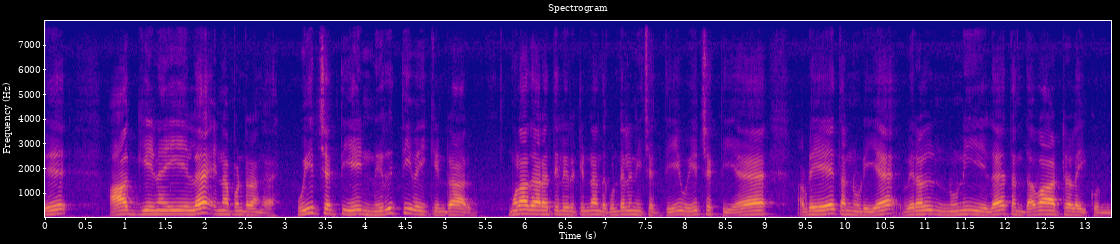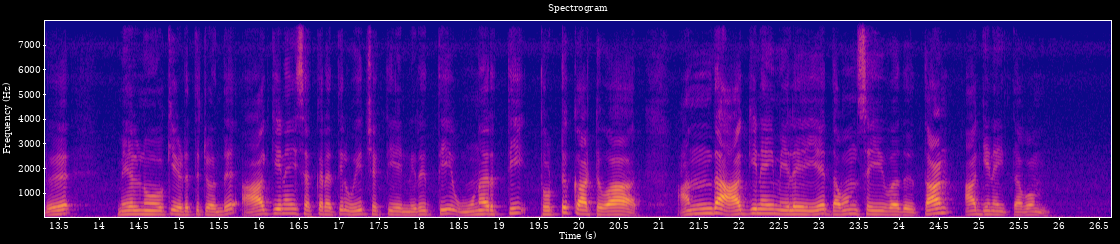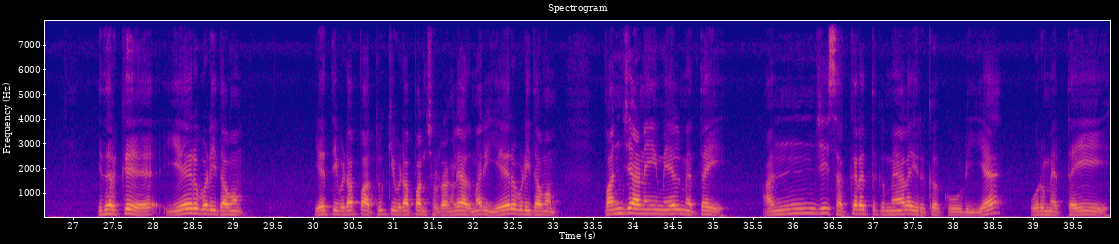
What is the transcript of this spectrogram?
ஆக்கினையில் என்ன பண்ணுறாங்க உயிர் சக்தியை நிறுத்தி வைக்கின்றார். மூலாதாரத்தில் இருக்கின்ற அந்த குண்டலினி சக்தி உயிர் சக்தியை அப்படியே தன்னுடைய விரல் நுனியில் தன் தவ ஆற்றலை கொண்டு மேல் நோக்கி எடுத்துட்டு வந்து ஆக்கினை சக்கரத்தில் உயிர் சக்தியை நிறுத்தி உணர்த்தி தொட்டு காட்டுவார். அந்த ஆக்கினை மேலேயே தவம் செய்வது தான் ஆக்கினை தவம். இதற்கு ஏறுபடி தவம். ஏற்றி விடப்பா தூக்கி விடப்பான்னு சொல்கிறாங்களே அது மாதிரி ஏறுபடி தவம். பஞ்ச அணை மேல் மெத்தை அஞ்சு சக்கரத்துக்கு மேலே இருக்கக்கூடிய ஒரு மெத்தை.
